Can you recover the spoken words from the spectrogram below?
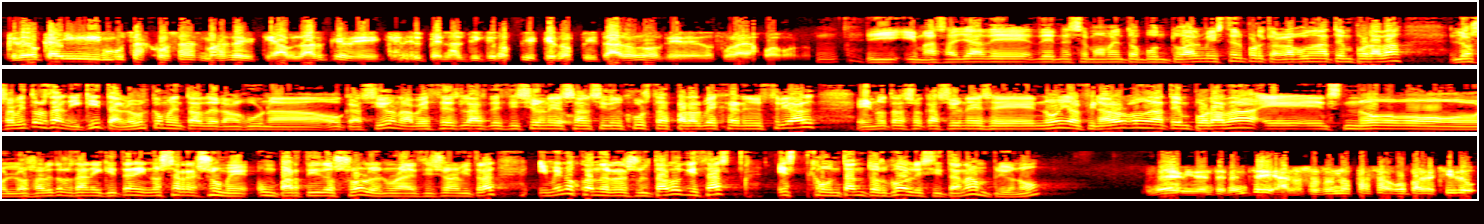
creo que hay muchas cosas más de que hablar que, de, que del penalti que nos, que nos pitaron o que de los fuera de juego. ¿no? Y, y, más allá de, de, en ese momento puntual, Mister, porque a lo largo de una temporada los árbitros dan y quitan, lo hemos comentado en alguna ocasión, a veces las decisiones han sido injustas para el Béjar Industrial, en otras ocasiones eh, no, y al final a lo largo de una temporada eh, no los árbitros dan y quitan y no se resume un partido solo en una decisión arbitral, y menos cuando el resultado quizás es con tantos goles y tan amplio, ¿no? Evidentemente, a nosotros nos pasa algo parecido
